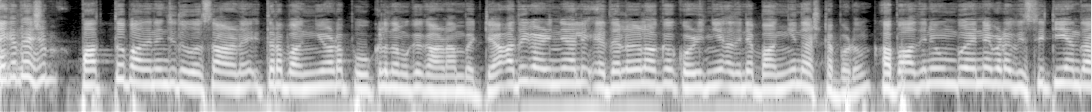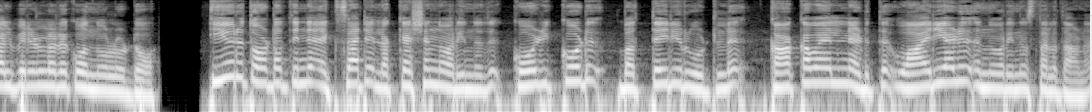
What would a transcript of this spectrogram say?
ഏകദേശം പത്ത് പതിനഞ്ച് ദിവസമാണ് ഇത്ര ഭംഗിയോടെ പൂക്കൾ നമുക്ക് കാണാൻ പറ്റുക. അത് കഴിഞ്ഞാൽ ഇതളുകളൊക്കെ കൊഴിഞ്ഞ് അതിന്റെ ഭംഗി നഷ്ടപ്പെടും. അപ്പോൾ അതിനു മുമ്പ് തന്നെ ഇവിടെ വിസിറ്റ് ചെയ്യാൻ താല്പര്യമുള്ളവരൊക്കെ വന്നോളൂ കേട്ടോ ഈ ഒരു തോട്ടത്തിന്റെ എക്സാക്ട് ലൊക്കേഷൻ എന്ന് പറയുന്നത് കോഴിക്കോട് ബത്തേരി റൂട്ടിൽ കാക്കവയലിനടുത്ത് വാര്യാട് എന്ന് പറയുന്ന സ്ഥലത്താണ്.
